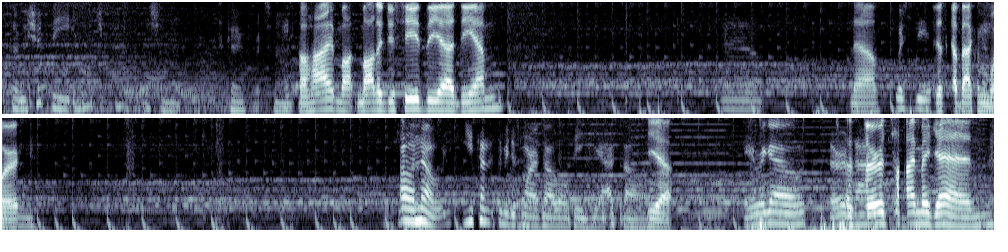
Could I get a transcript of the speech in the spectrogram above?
So we should be in much better position to go for it tonight. Oh hi, Ma, Ma did you see the uh, DM? No, Which the just got back from work. Oh no, you sent it to me this morning. I saw a little peek. Yeah, I saw it. Yeah, Here we go. Third a time. third time again.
